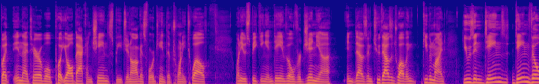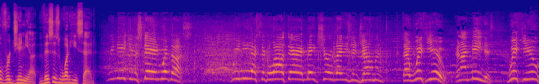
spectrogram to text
but in that terrible "put y'all back in chains" speech in August 14th of 2012, when he was speaking in Danville, Virginia, In, that was in 2012. And keep in mind, he was in Danes, Daneville, Virginia. This is what he said. We need to stand with us. We need us to go out there and make sure, ladies and gentlemen, that with you, and I mean this, with you,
